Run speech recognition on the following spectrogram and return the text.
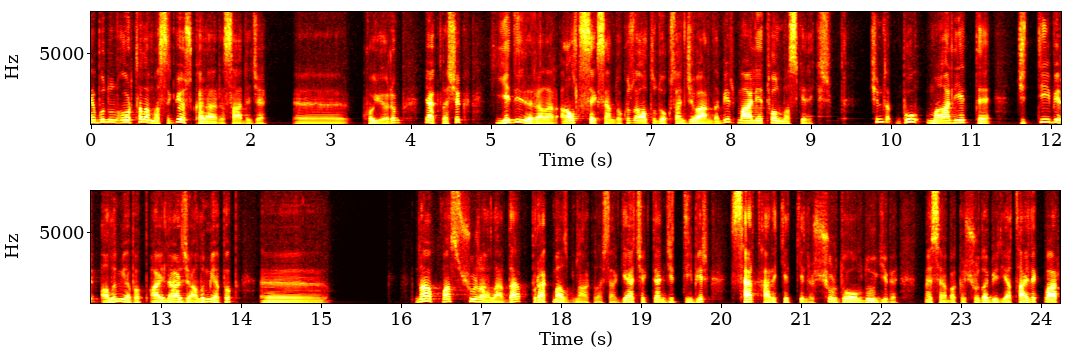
E bunun ortalaması göz kararı sadece e, koyuyorum. Yaklaşık 7 liralar 6.89 6.90 civarında bir maliyet olması gerekir. Şimdi bu maliyette ciddi bir alım yapıp aylarca alım yapıp e, ne yapmaz? Şuralarda bırakmaz bunu arkadaşlar. Gerçekten ciddi bir sert hareket gelir. Şurada olduğu gibi. Mesela bakın şurada bir yataylık var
